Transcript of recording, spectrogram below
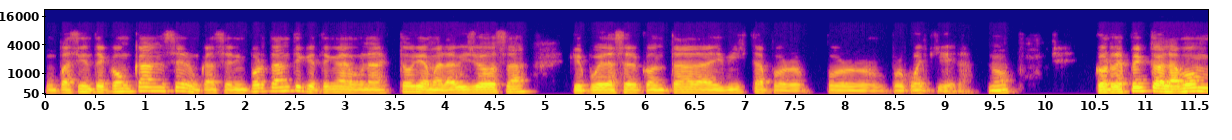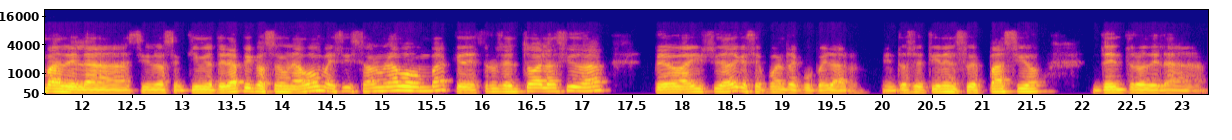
Un paciente con cáncer, un cáncer importante y que tenga una historia maravillosa que pueda ser contada y vista por, por, por cualquiera, ¿no? Con respecto a la bomba de la, si los quimioterápicos son una bomba, y sí, son una bomba que destruyen toda la ciudad, pero hay ciudades que se pueden recuperar. Entonces tienen su espacio dentro de la,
